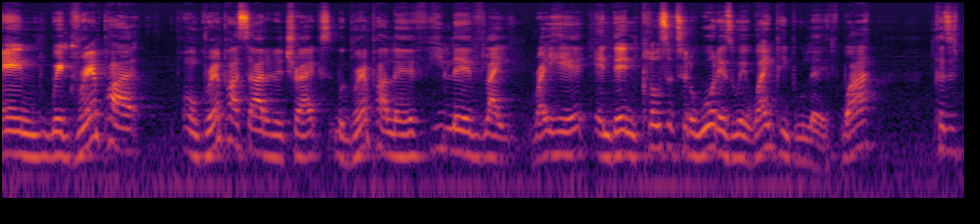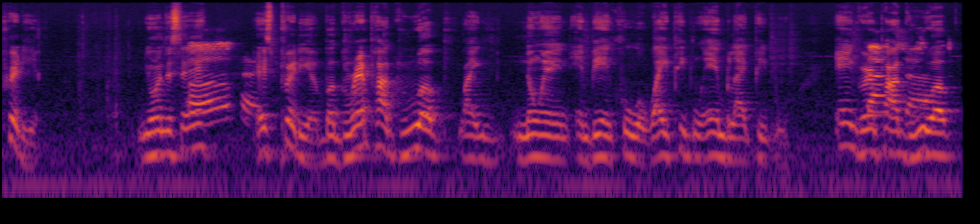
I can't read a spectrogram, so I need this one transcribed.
And with grandpa on grandpa's side of the tracks, where grandpa lived, he lived like right here, and then closer to the water is where white people live. Why? Because it's prettier. You understand? Oh, okay. It's prettier. But grandpa grew up like knowing and being cool with white people and black people. And grandpa gotcha. grew up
